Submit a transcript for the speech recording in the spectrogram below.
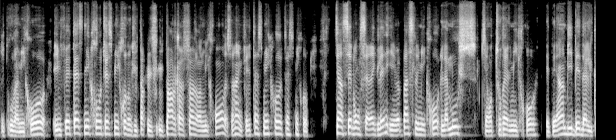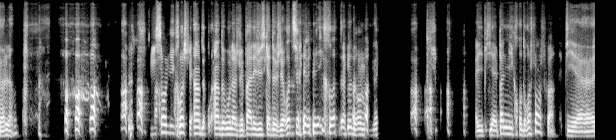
il trouve un micro, et il me fait test micro, test micro, donc il, parle comme ça dans le micro, il me fait test micro, test micro. Tiens, c'est bon, c'est réglé, et il me passe le micro, la mousse qui entourait le micro était imbibée d'alcool. je sens le micro, je fais un, deux, un, deux, là, je vais pas aller jusqu'à deux, j'ai retiré le micro de, de mon nez. Et puis, il n'y avait pas de micro de rechange, quoi. Et puis, euh,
